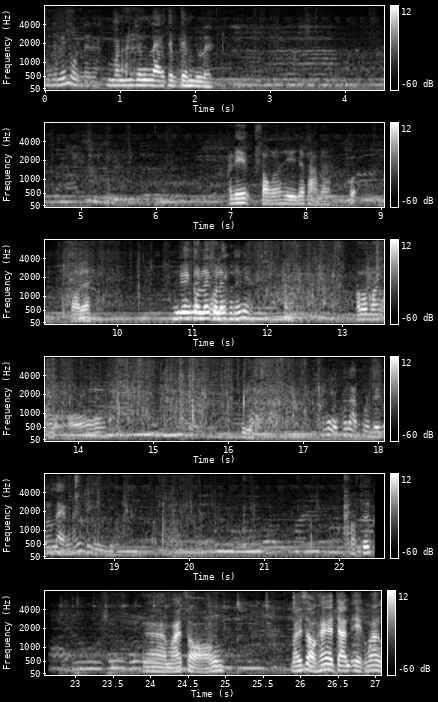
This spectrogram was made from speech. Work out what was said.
มันยังไม่หมดเลยนะ มันยังแรงเต็มๆอยู่เลย อันนี้สองนาทีจะถามแล้วกดต่อเลยเฮ้ยกดเลยกดเลยกดเลยเนี่ย เอามาบังเอาอ๋อดูดิโอ้โห ขนาดตัวเล็กแล้วแรงนั่งดีจริงๆขอซื้ออ่าไม้สองไม้สองให้อาจารย์เอกมั่ง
